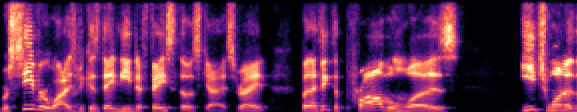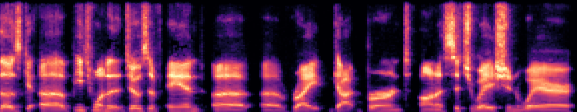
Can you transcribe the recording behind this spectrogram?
receiver wise because they need to face those guys, right? But I think the problem was each one of those, uh, each one of the Joseph and uh, uh, Wright got burned on a situation where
